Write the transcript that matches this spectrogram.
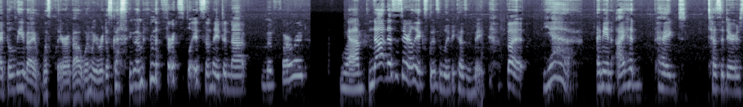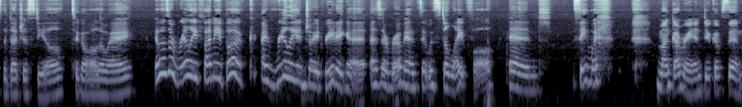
I believe I was clear about when we were discussing them in the first place and they did not move forward. Yeah. Not necessarily exclusively because of me, but yeah. I mean, I had pegged Tessa Dare's The Duchess Deal to go all the way. It was a really funny book. I really enjoyed reading it. As a romance, it was delightful. And same with Montgomery and Duke of Sin.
